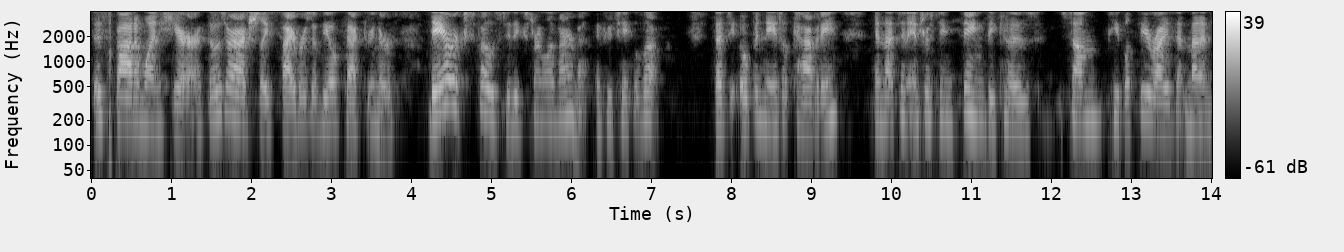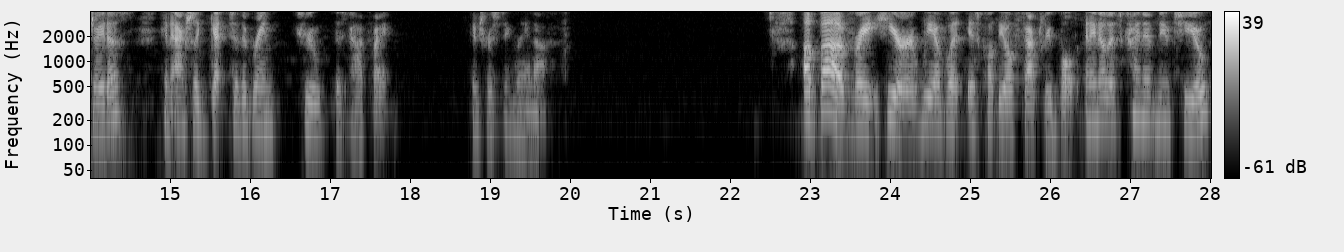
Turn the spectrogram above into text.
this bottom one here, those are actually fibers of the olfactory nerves. They are exposed to the external environment if you take a look. That's the open nasal cavity, and that's an interesting thing because some people theorize that meningitis can actually get to the brain through this pathway, interestingly enough. Above, right here, we have what is called the olfactory bulb. And I know that's kind of new to you,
